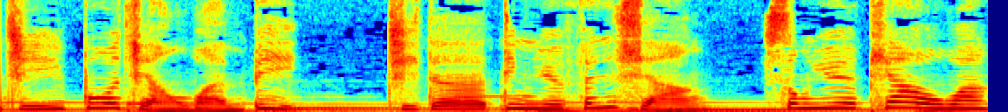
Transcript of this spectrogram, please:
集播讲完毕。记得订阅、分享、送月票哇！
